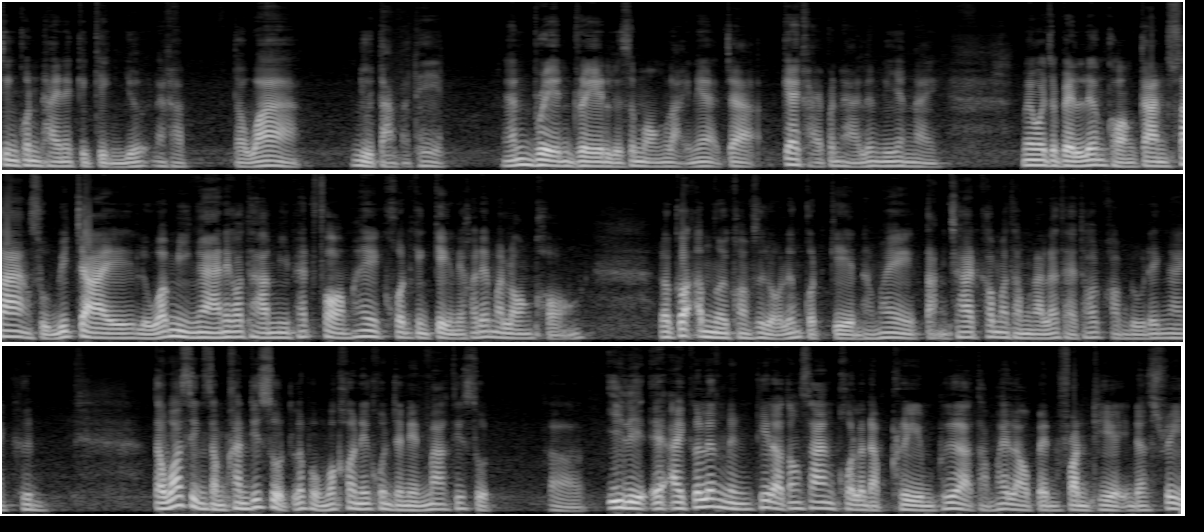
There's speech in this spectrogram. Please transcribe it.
ริง ๆ คนไทยเนี่ยเก่งๆเยอะนะครับ แต่ว่าอยู่ต่างประเทศ งั้น brain drain หรือสมองไหลเนี่ยจะแก้ไขปัญหาเรื่องนี้ยังไง ไม่ว่าจะเป็นเรื่องของการสร้างศูนย์วิจัย หรือว่ามีงานให้เขาทำมีแพลตฟอร์ม ให้คนเก่งๆเนี่ยเขาได้มาลองของ แล้วก็อำนวยความสะดวกเรื่องกฎเกณฑ์ทำให้ต่างชาติเข้ามาทำงานและถ่ายทอดความรู้ได้ง่ายขึ้น แต่ว่าสิ่งสำคัญที่สุด แล้วผมว่าข้อนี้ควรจะเน้นมากที่สุดเอ่อ Elite AI ก็เรื่องหนึ่งที่เราต้องสร้างคนระดับครีม เพื่อทำให้เราเป็น frontier industry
